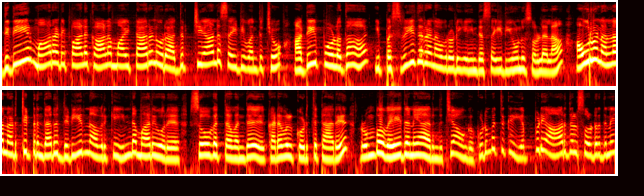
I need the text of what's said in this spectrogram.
திடீர் மாரடைப்பால காலமாயிட்டாருன்னு ஒரு அதிர்ச்சியான செய்தி வந்துச்சோ அதே போலதான் இப்ப ஸ்ரீதரன் அவருடைய இந்த செய்தியும்னு சொல்லலாம். அவரும் நல்லா நடிச்சிட்டு இருந்தாரு. திடீர்னு அவருக்கு இந்த மாதிரி ஒரு சோகத்தை வந்து கடவுள் கொடுத்துட்டாரு. ரொம்ப வேதனையா இருந்துச்சு. அவங்க குடும்பத்துக்கு எப்படி ஆறுதல் சொல்றதுன்னே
